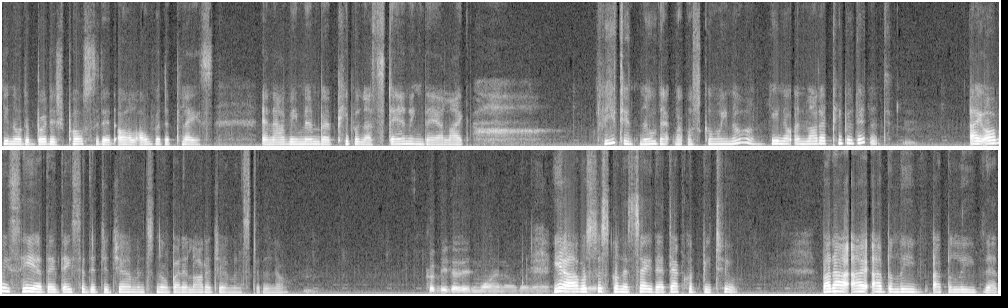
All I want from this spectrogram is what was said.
you know, the British posted it all over the place. And I remember people are standing there like, we didn't know that what was going on, you know, and a lot of people didn't. Mm. I always hear that they said that the Germans know, but a lot of Germans didn't know. could be they didn't want to know. Yeah, I was just going to say that that could be too. But I, I, I believe I believe that.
